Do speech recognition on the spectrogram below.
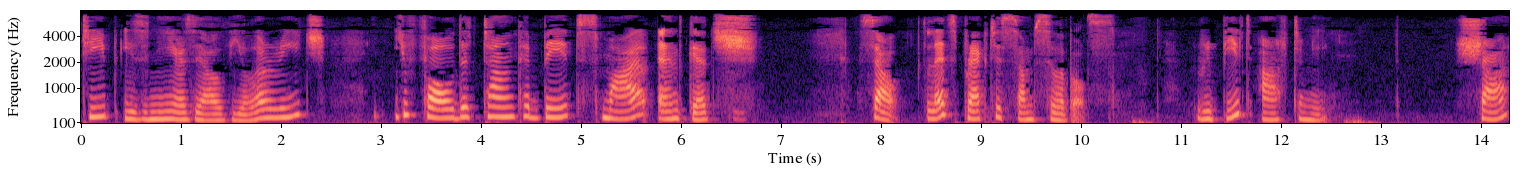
tip is near the alveolar ridge. You fold the tongue a bit, smile, and get sh. So, let's practice some syllables. Repeat after me. Sha,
